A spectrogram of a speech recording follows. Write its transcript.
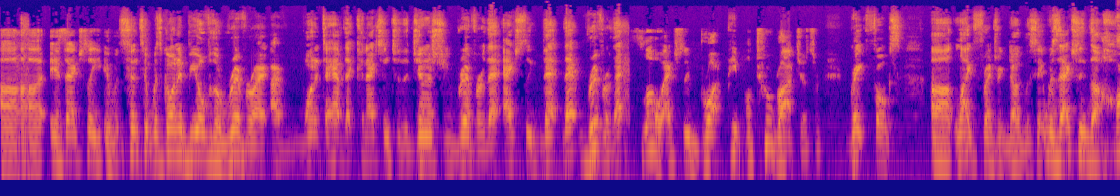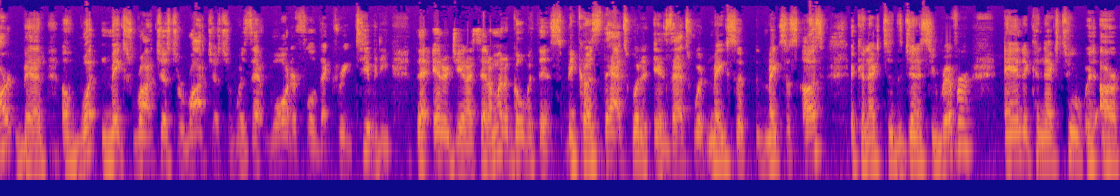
uh, is actually it was, since it was going to be over the river, I, I, wanted to have that connection to the Genesee River. That actually that that river that flow actually brought people to Rochester. Great folks uh, like Frederick Douglass. It was actually the heartbed of what makes Rochester Rochester was that water flow, that creativity, that energy. And I said I'm going to go with this because that's what it is. That's what makes it makes us us. It connects to the Genesee River and it connects to our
